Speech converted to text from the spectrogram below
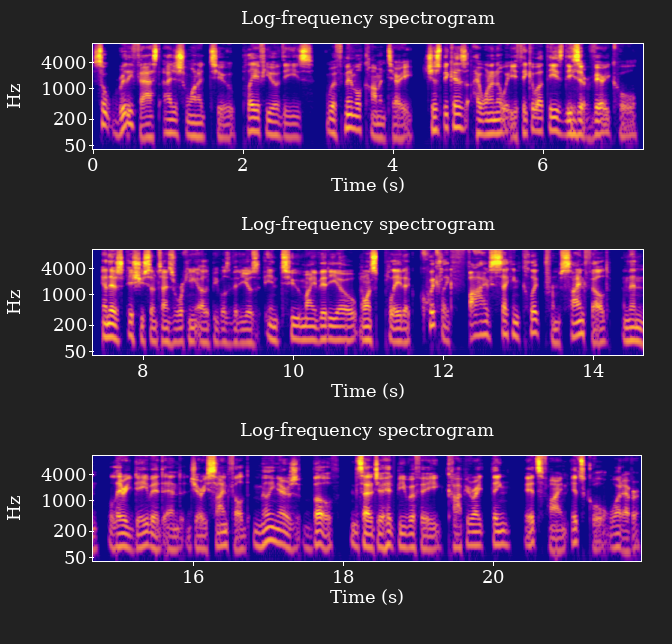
So really fast, I just wanted to play a few of these with minimal commentary, just because I want to know what you think about these. These are very cool. And there's issues sometimes working other people's videos into my video. I once played a quick like five second clip from Seinfeld, and then Larry David and Jerry Seinfeld, millionaires both, decided to hit me with a copyright thing it's fine. It's cool. Whatever.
